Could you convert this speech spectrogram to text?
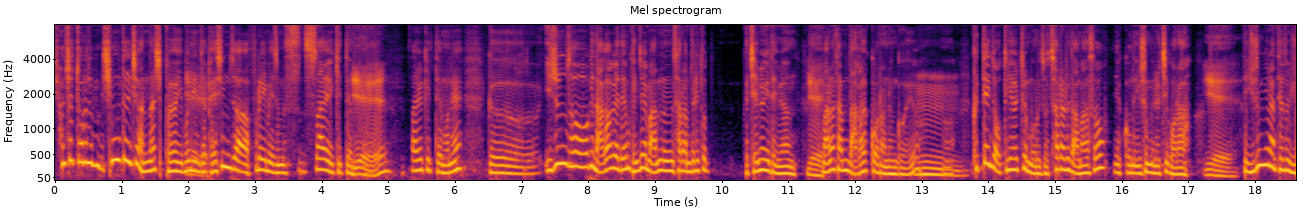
현실적으로 좀 힘들지 않나 싶어요. 이분이 예. 이제 배신자 프레임에 좀 쓰- 쌓여 있기 때문에 예, 쌓였기 때문에 그 이준석이 나가게 되면 굉장히 많은 사람들이 또그 제명이 되면 예. 많은 사람 나갈 거라는 거예요. 음. 어. 그때 이제 어떻게 할지 모르죠. 차라리 남아서 예컨대 유승민을 찍어라. 예, 근데 유승민한테도 유,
